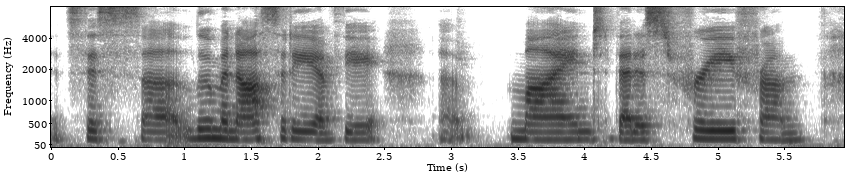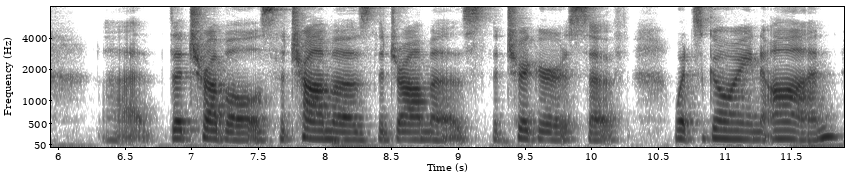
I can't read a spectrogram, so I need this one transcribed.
It's this uh, luminosity of the uh, mind that is free from uh, the troubles, the traumas, the dramas, the triggers of what's going on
